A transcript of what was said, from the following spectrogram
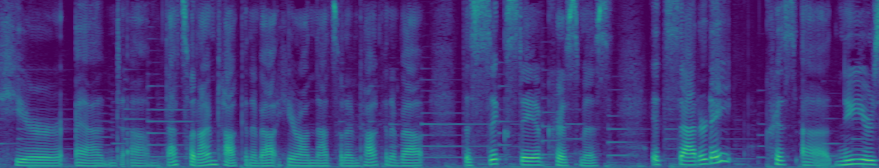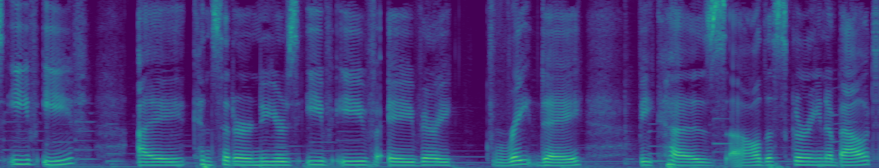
here. And um, that's what I'm talking about here on That's What I'm Talking About. The sixth day of Christmas. It's Saturday, Chris, uh, New Year's Eve Eve. I consider New Year's Eve Eve a very great day because all the scurrying about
